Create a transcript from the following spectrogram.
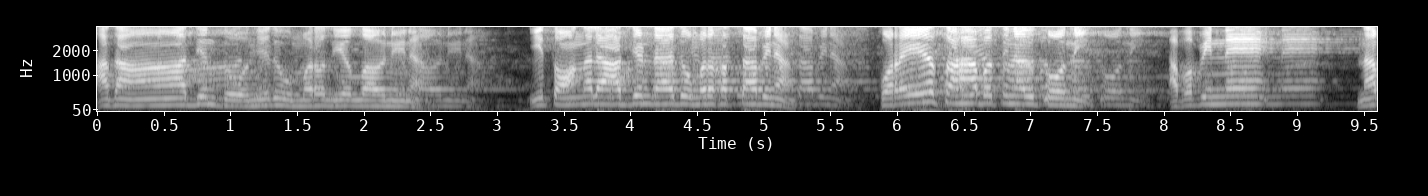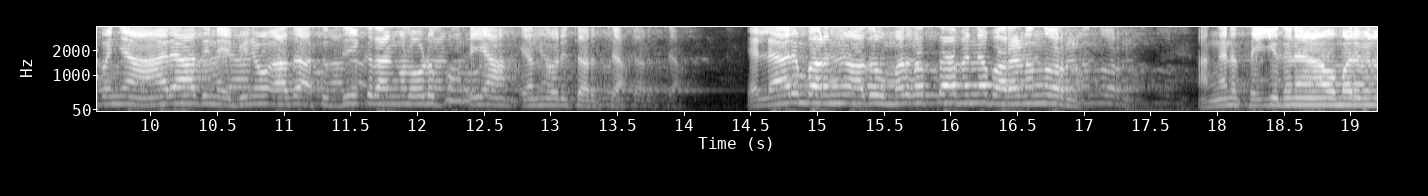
അതാദ്യം തോന്നിയത് ഉമർ അലി അള്ളാഹുവിനാണ് ഈ തോന്നൽ ആദ്യം ഉണ്ടായത് ഉമർ ഖത്താബിനാണ്. കുറെ സഹാബത്തിന് അത് തോന്നി. അപ്പൊ പിന്നെ എന്നാ പിന്നെ ആരാധി നബിനോ അത് സിദ്ദീഖ് തങ്ങളോട് പറയാ എന്നൊരു ചർച്ച. എല്ലാരും പറഞ്ഞു അത് ഉമർ ഖത്താബിനെ പറയണം എന്ന് പറഞ്ഞു. അങ്ങനെ സയ്യിദന ഉമർ ബിൻ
